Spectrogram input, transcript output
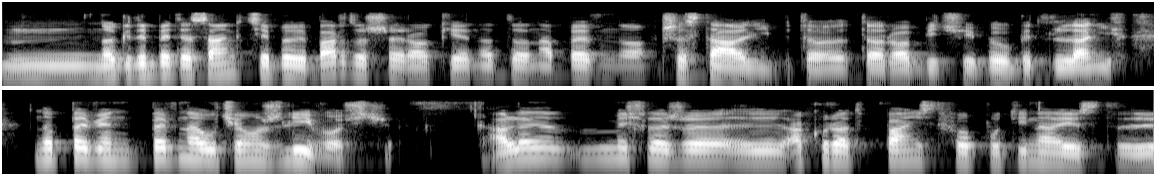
Mm, no, gdyby te sankcje były bardzo szerokie, no to na pewno przestaliby to, to robić i byłby dla nich no, pewien, pewna uciążliwość ale myślę, że y, akurat państwo Putina jest y,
